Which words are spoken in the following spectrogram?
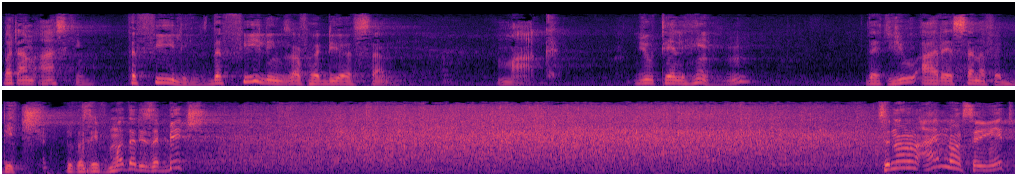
But I'm asking the feelings, the feelings of her dear son, Mark. You tell him that you are a son of a bitch. Because if mother is a bitch, So no, no, I'm not saying it.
